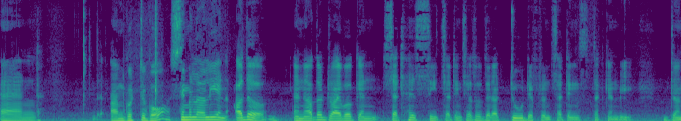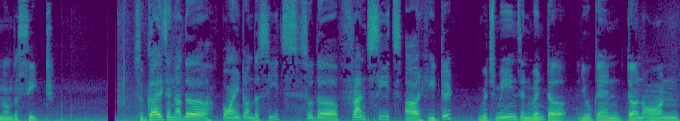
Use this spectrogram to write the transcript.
And I'm good to go. Similarly, in other another driver can set his seat settings here. So there are two different settings that can be done on the seat. So guys another point on the seats. So the front seats are heated which means in winter you can turn on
